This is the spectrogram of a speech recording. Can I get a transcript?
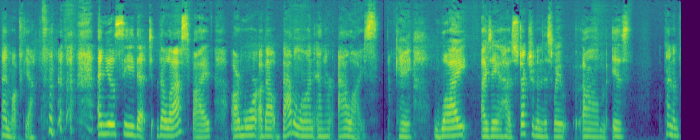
And yeah. and you'll see that the last five are more about Babylon and her allies. Okay. Why Isaiah has structured them this way um, is kind of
